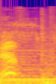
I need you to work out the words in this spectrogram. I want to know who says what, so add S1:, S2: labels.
S1: Yep.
